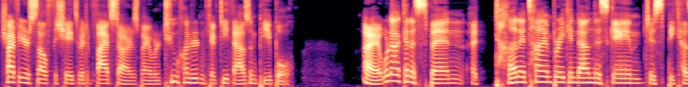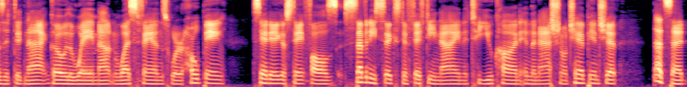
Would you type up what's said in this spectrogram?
Try for yourself. The Shades rated five stars by over 250,000 people. All right, we're not going to spend a ton of time breaking down this game just because it did not go the way Mountain West fans were hoping. San Diego State falls 76 to 59 to UConn in the national championship. That said,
